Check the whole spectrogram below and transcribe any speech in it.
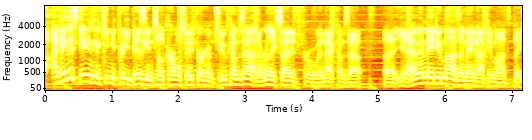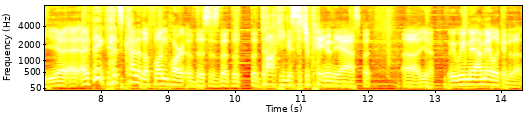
I think this game is going to keep me pretty busy until Kerbal Space Program 2 comes out, and I'm really excited for when that comes out. But yeah, I may do mods, I may not do mods, but yeah, I, think that's kind of the fun part of this is that the, the docking is such a pain in the ass, but uh, you know, we, we may, I may look into that.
